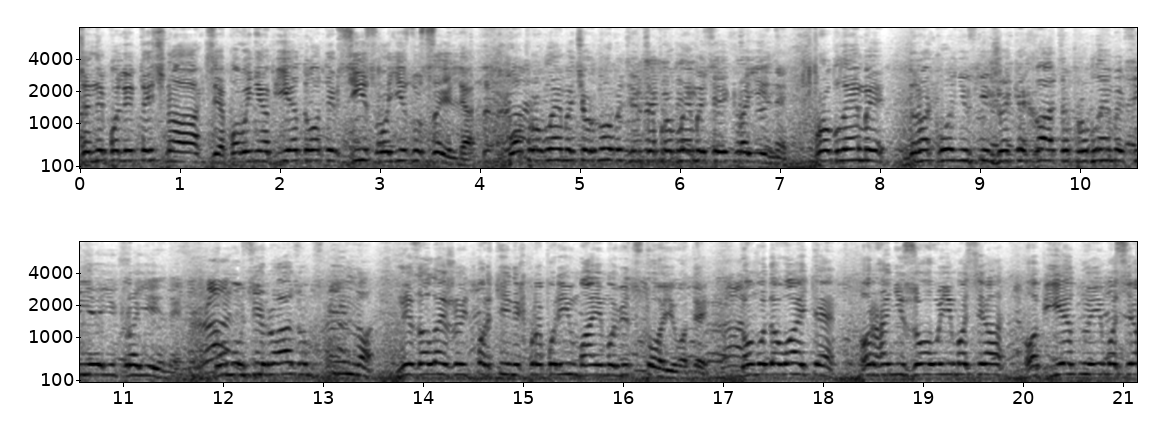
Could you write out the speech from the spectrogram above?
Це не політична акція. Повинні об'єднувати всі свої зусилля. Бо проблеми чорнобильців це проблеми всієї країни. Проблеми драконівських ЖКХ це проблеми всієї країни. Тому всі разом спільно, незалежно від партійних прапорів, маємо відстоювати. Тому давайте організовуємося, об'єднуємося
